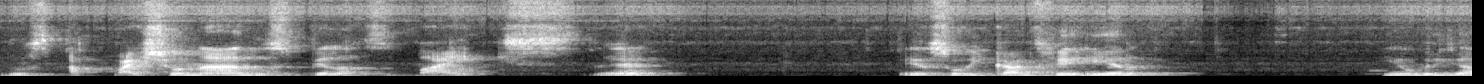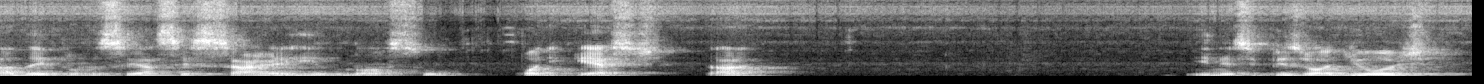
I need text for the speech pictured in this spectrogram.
dos apaixonados pelas bikes, né? Eu sou Ricardo Ferreira e obrigado aí por você acessar aí o nosso podcast, tá? E nesse episódio de hoje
